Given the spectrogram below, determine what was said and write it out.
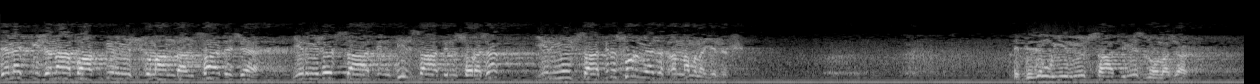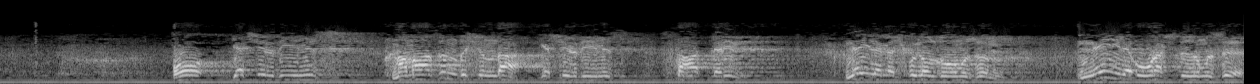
demek ki Cenab-ı Hak bir Müslümandan sadece 24 saatin bir saatini soracak, 23 saatini sormayacak anlamına gelir. E bizim bu 23 saatimiz ne olacak? O geçirdiğimiz namazın dışında geçirdiğimiz saatlerin neyle meşgul olduğumuzun, neyle uğraştığımızı,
